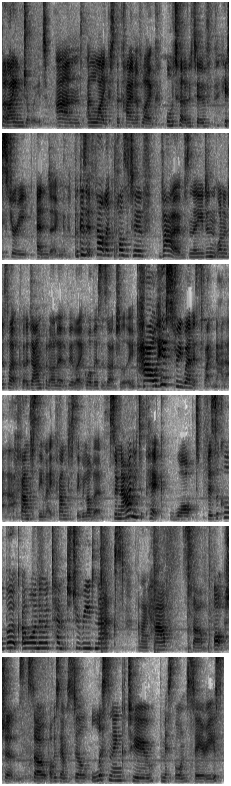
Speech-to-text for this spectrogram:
but I enjoyed and I liked the kind of like alternative history ending. Because it felt like positive vibes and then you didn't want to just like put a dampen on it and be like well this is actually how history went. It's like nah nah nah. Fantasy mate fantasy. We love it. So now I need to pick what physical book I want to attempt to read next and I have some options. So obviously I'm still listening to the Mistborn series,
